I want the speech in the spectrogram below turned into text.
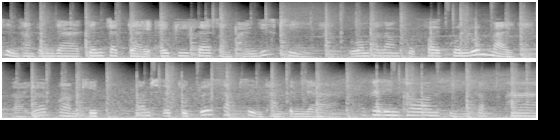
ย์สินทางปัญญาเตรียมจัดใหญ่ IP Fair 2024 รวมพลังปลุกไฟคนรุ่นใหม่ ต่อยอดความคิดนำเศรษฐกิจด้วยทรัพย์สินทางปัญญาพรินทรศรีสัพพาง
